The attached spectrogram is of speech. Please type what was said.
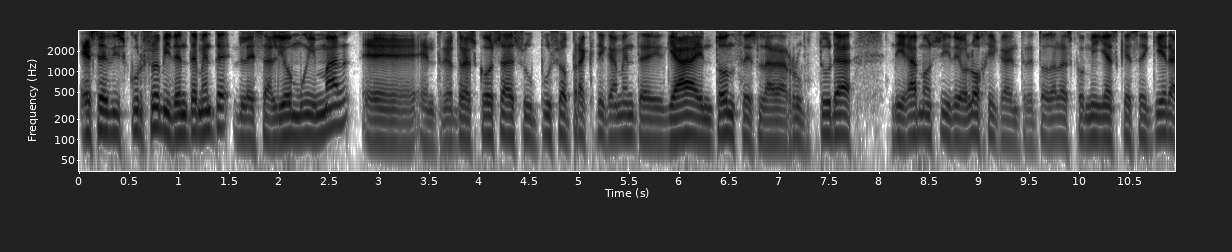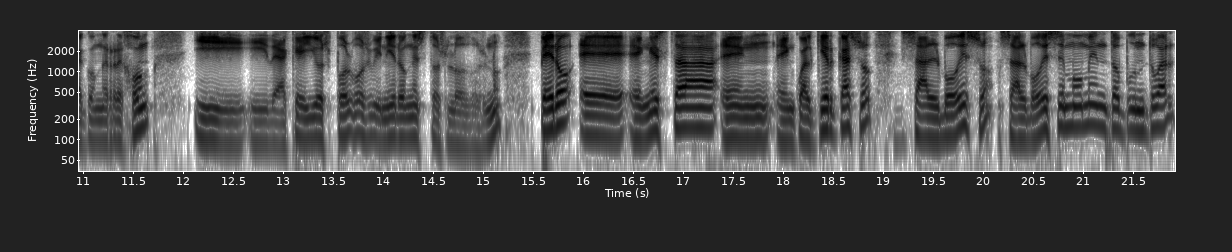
Ese discurso evidentemente le salió muy mal, eh, entre otras cosas supuso prácticamente ya entonces la ruptura, digamos, ideológica entre todas las comillas que se quiera con Errejón y, y de aquellos polvos vinieron estos lodos, ¿no? Pero eh, en esta, en, en cualquier caso, salvo eso, salvo ese momento puntual,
